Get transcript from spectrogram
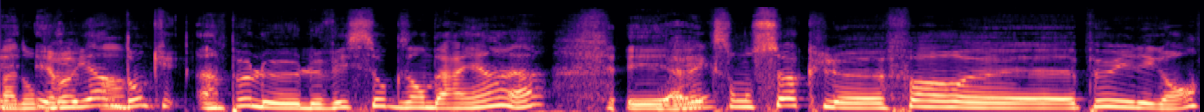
pas non regarde hein. donc un peu le, le vaisseau xandarien là, et Ouais. avec son socle fort euh, peu élégant,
